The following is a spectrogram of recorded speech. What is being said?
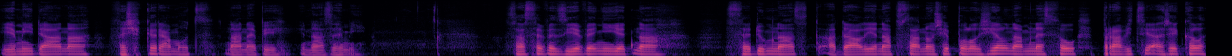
je mi dána veškerá moc na nebi i na zemi. Zase ve zjevení 1, 17 a dál je napsáno, že položil na mne svou pravici a řekl,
